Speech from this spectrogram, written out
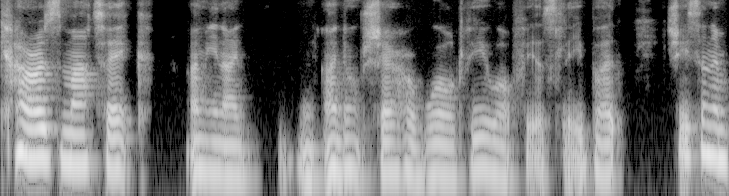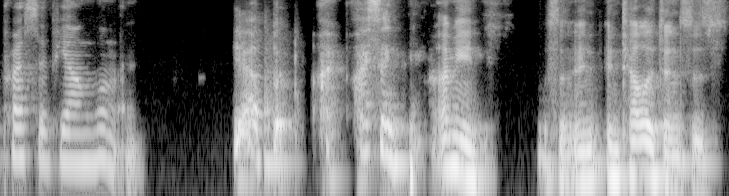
charismatic. I mean, I I don't share her worldview, obviously, but she's an impressive young woman. Yeah, but I, I think I mean, listen, in, intelligence is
